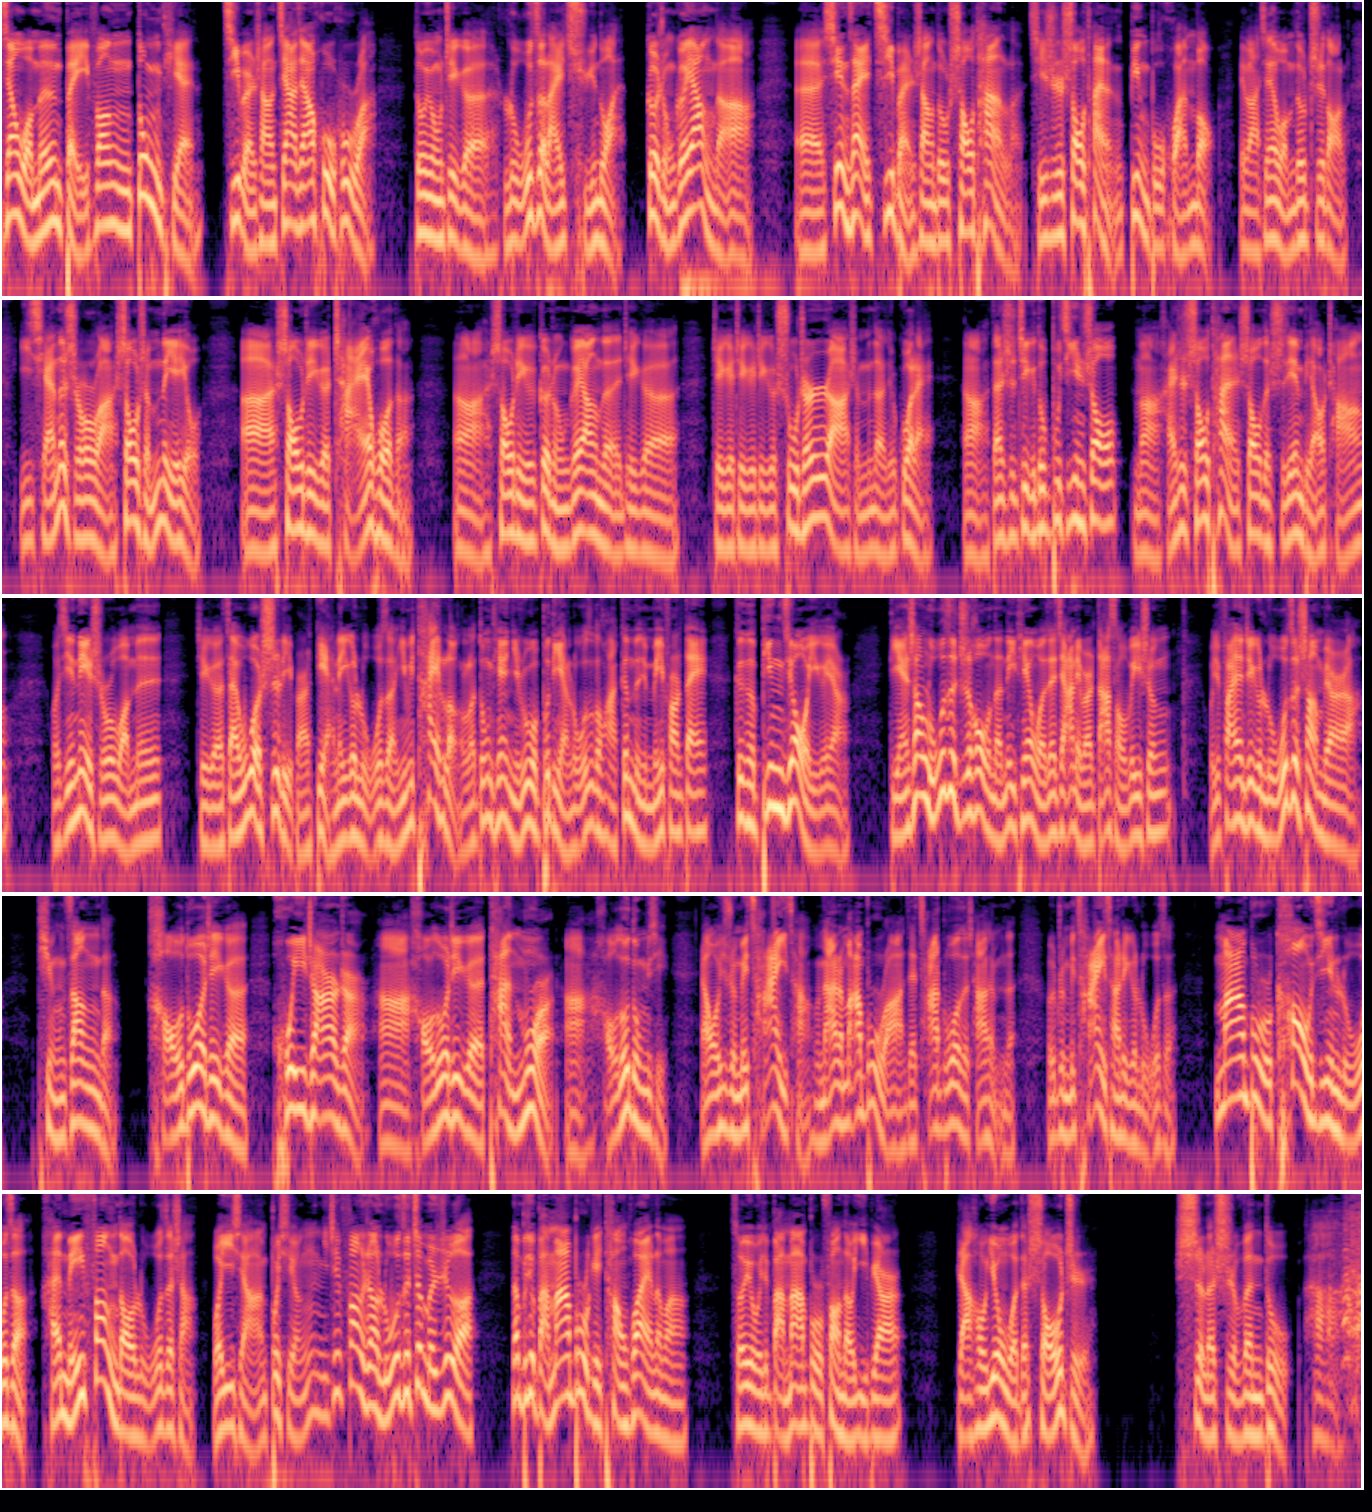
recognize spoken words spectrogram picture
像我们北方冬天，基本上家家户户啊都用这个炉子来取暖，各种各样的啊。呃，现在基本上都烧炭了，其实烧炭并不环保，对吧？现在我们都知道了，以前的时候啊，烧什么的也有啊，烧这个柴火的啊，烧这个各种各样的这个这个这个这个树枝儿啊什么的就过来啊，但是这个都不禁烧啊，还是烧炭烧的时间比较长。我记得那时候我们这个在卧室里边点了一个炉子，因为太冷了，冬天你如果不点炉子的话，根本就没法待，跟个冰窖一个样。点上炉子之后呢，那天我在家里边打扫卫生，我就发现这个炉子上边啊挺脏的，好多这个灰渣渣啊，好多这个炭沫啊，好多东西。然后我就准备擦一擦，我拿着抹布啊在擦桌子擦什么的，我准备擦一擦这个炉子。抹布靠近炉子还没放到炉子上，我一想不行，你这放上炉子这么热，那不就把抹布给烫坏了吗？所以我就把抹布放到一边然后用我的手指。试了试温度，哈哈。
